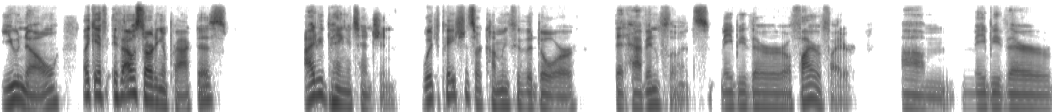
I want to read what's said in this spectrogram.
you know. Like if, if I was starting a practice, I'd be paying attention. Which patients are coming through the door that have influence? Maybe they're a firefighter. Um, maybe they're,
